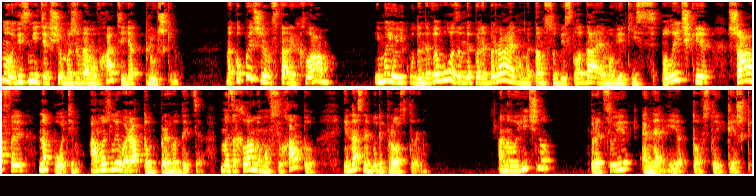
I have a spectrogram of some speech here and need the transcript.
Ну, візьміть, якщо ми живемо в хаті, як Плюшкін. Накопичуємо старий хлам, і ми його нікуди не вивозимо, не перебираємо, ми там собі складаємо в якісь полички, шафи на потім, а можливо, раптом пригодиться. Ми захламимо всю хату, і в нас не буде простору. Аналогічно працює енергія товстої кишки.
